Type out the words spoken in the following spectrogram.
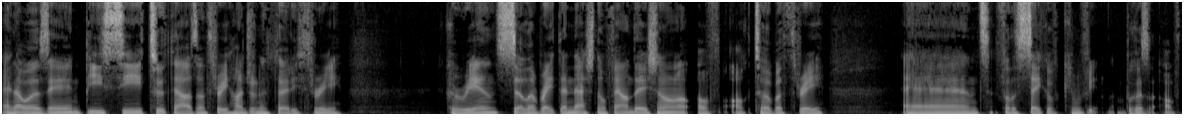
and that was in BC 2333. Koreans celebrate the national foundation of October 3 and for the sake of conven- because of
